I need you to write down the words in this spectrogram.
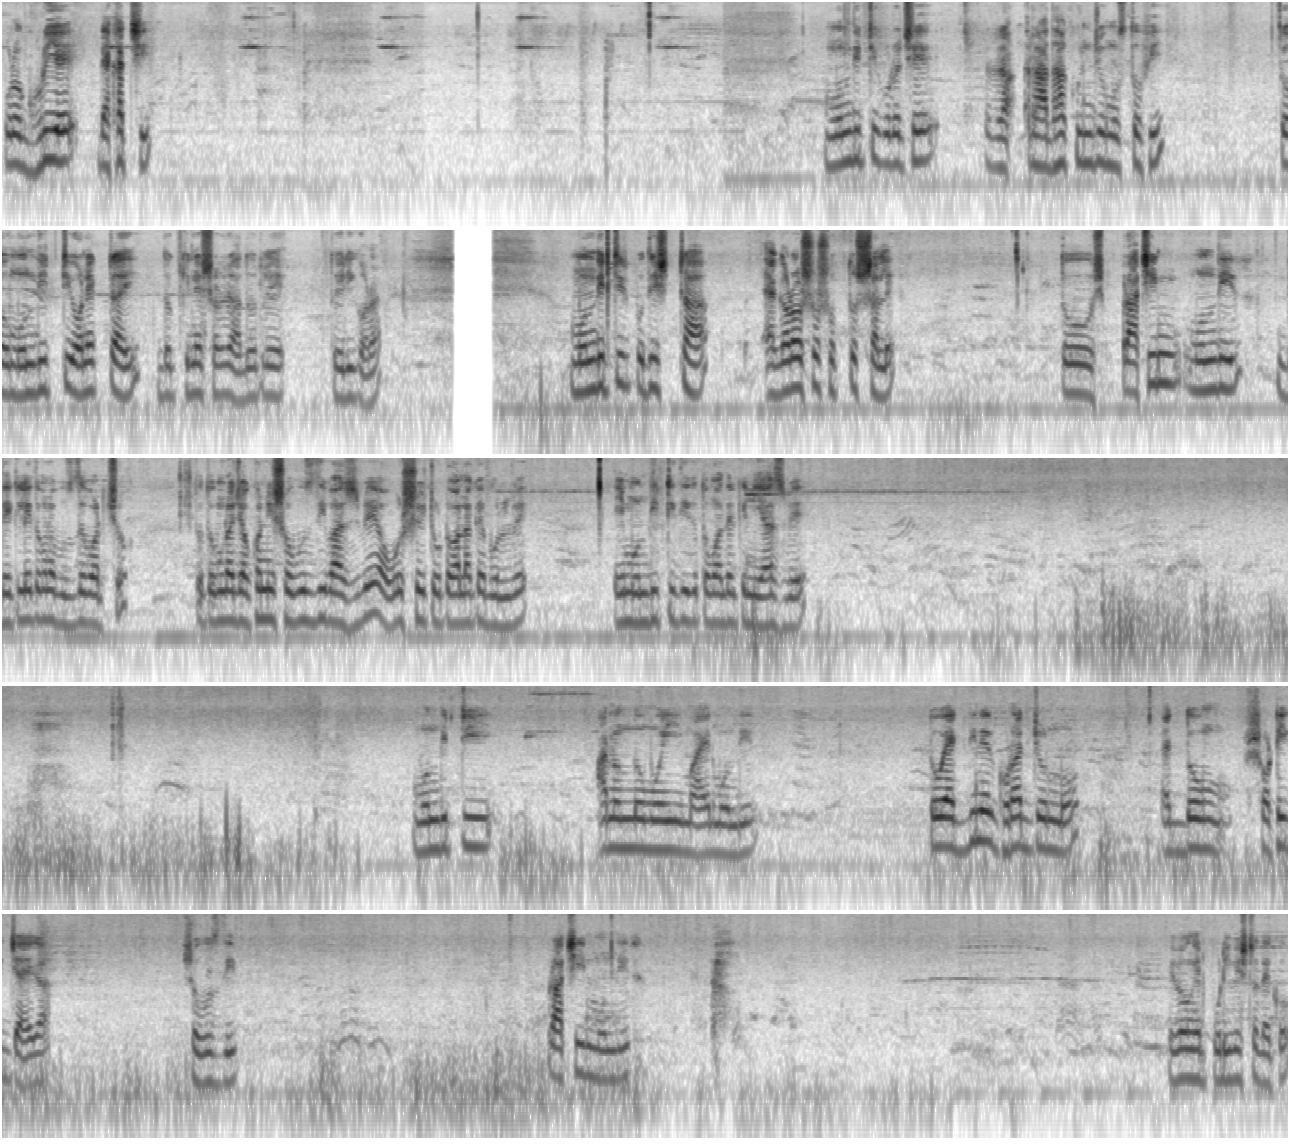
পুরো ঘুরিয়ে দেখাচ্ছি। মন্দিরটি করেছে রাধাকুঞ্জ মুস্তফি। তো মন্দিরটি অনেকটাই দক্ষিণেশ্বরের আদলে তৈরি করা। মন্দিরটির প্রতিষ্ঠা এগারোশো সত্তর সালে। তো প্রাচীন মন্দির দেখলেই তোমরা বুঝতে পারছ। তো তোমরা যখনই সবুজ দ্বীপ আসবে, অবশ্যই টোটোওয়ালাকে বলবে, এই মন্দিরটি দিকে তোমাদেরকে নিয়ে আসবে। মন্দিরটি আনন্দময়ী মায়ের মন্দির। তো একদিনের ঘোরার জন্য একদম সঠিক জায়গা সবুজ দ্বীপ। প্রাচীন মন্দির। এবং এর পরিবেশটা দেখো।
